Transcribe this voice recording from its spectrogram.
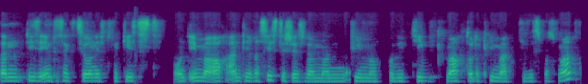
dann diese Intersektion nicht vergisst und immer auch antirassistisch ist, wenn man Klimapolitik macht oder Klimaaktivismus macht.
